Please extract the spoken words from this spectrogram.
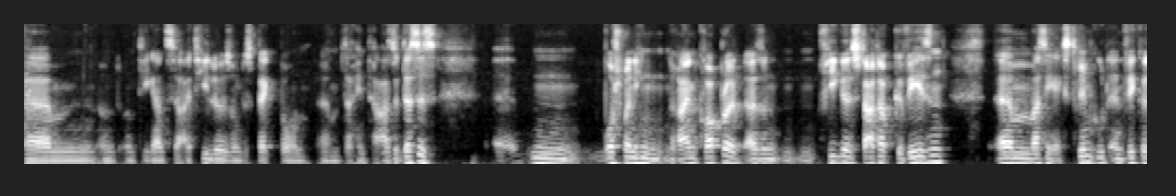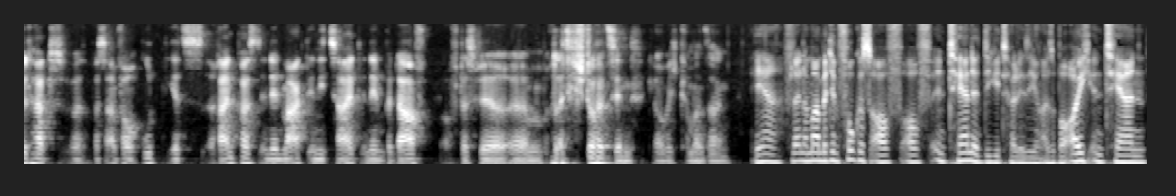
ähm, und, und die ganze IT-Lösung des Backbone ähm, dahinter. Also das ist äh, ursprünglich ein rein Corporate, also ein Fiege-Startup gewesen, ähm, was sich extrem gut entwickelt hat, was einfach auch gut jetzt reinpasst in den Markt, in die Zeit, in den Bedarf, auf das wir ähm, relativ stolz sind, glaube ich, kann man sagen. Ja, vielleicht nochmal mit dem Fokus auf, auf interne Digitalisierung, also bei euch intern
